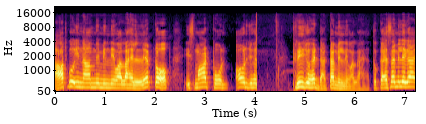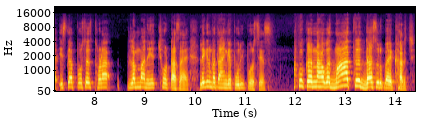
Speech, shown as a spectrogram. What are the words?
आपको इनाम में मिलने वाला है लैपटॉप स्मार्टफ़ोन और जो है फ्री जो है डाटा मिलने वाला है। तो कैसा मिलेगा, इसका प्रोसेस थोड़ा लंबा नहीं है, छोटा सा है, लेकिन बताएँगे पूरी प्रोसेस आपको करना होगा मात्र दस रुपये खर्च।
